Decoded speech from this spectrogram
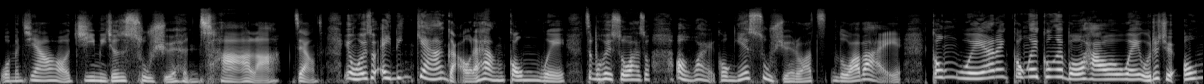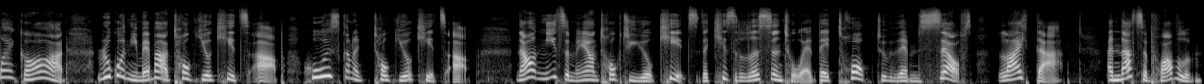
我们家哦，Jimmy 就是数学很差啦，这样子。”因为我会说：“哎，你家搞的还很恭维，这么会说？”他说：“哦，外公，你数学多多败，恭维啊，那恭维恭维不好喂。”我就觉得：“Oh my God！如果你没办法 talk your kids up，who is gonna talk your kids up？然后你怎么样 talk to your kids？The kids listen to it，they talk to themselves like that。” And that's a problem，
